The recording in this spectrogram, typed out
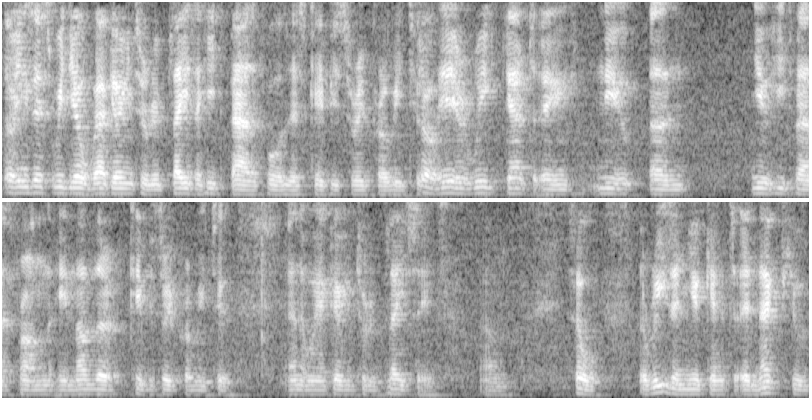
So in this video, we are going to replace the heat pad for this KP3S Pro V2. So here we get a new uh, new heat pad from another KP3S Pro V2, and we are going to replace it. Um, so the reason you get a negative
